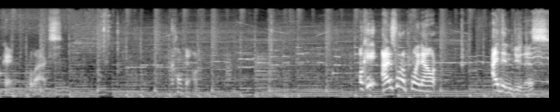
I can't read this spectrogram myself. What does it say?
Okay, relax. Calm down. Okay, I just want to point out, I didn't do this.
